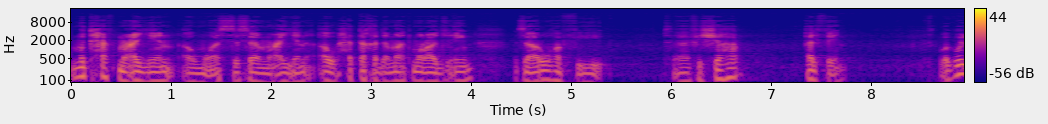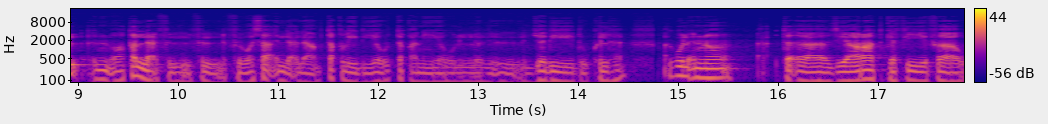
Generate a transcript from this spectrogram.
متحف معين أو مؤسسة معينة أو حتى خدمات مراجعين زاروها في في الشهر 2000 وأقول إنه أطلع في في في وسائل الإعلام التقليدية والتقنية والجديد وكلها. أقول إنه زيارات كثيفة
